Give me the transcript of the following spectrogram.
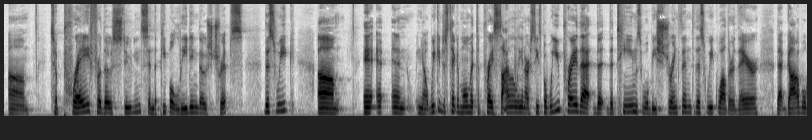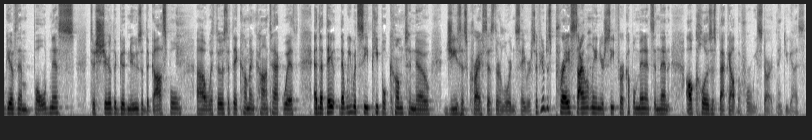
um, to pray for those students and the people leading those trips this week. Um, and, and, and, you know we can just take a moment to pray silently in our seats but will you pray that the, the teams will be strengthened this week while they're there that God will give them boldness to share the good news of the gospel uh, with those that they come in contact with, and that, they, that we would see people come to know Jesus Christ as their Lord and Savior. So if you'll just pray silently in your seat for a couple minutes, and then I'll close us back out before we start. Thank you, guys.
